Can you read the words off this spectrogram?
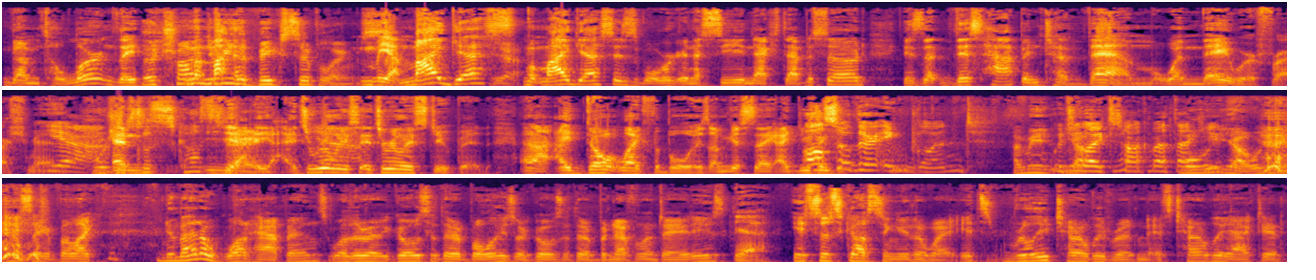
them to learn. They they're trying my- to be the big siblings. Yeah, my guess, Yeah. what my guess is, what we're going to see next episode is that this happened to them when they were freshmen. Yeah. Which is disgusting. Yeah, yeah, it's really, Yeah. it's really stupid, and I, I don't like the bullies. I'm just saying, I do. Also, think, they're England. I mean, Would yeah. you like to talk about that, Well, Keith? yeah, we'll get to a second. But like, no matter what happens, whether it goes to their bullies or goes to their benevolent deities, Yeah. it's disgusting either way. It's really terribly written. It's terribly acted.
